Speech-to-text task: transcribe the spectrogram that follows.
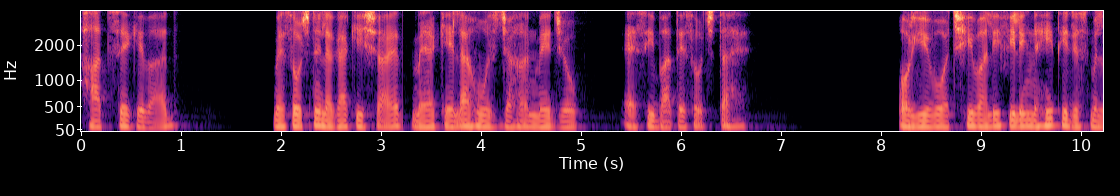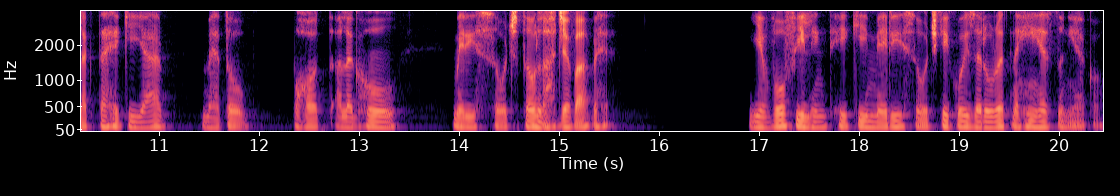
हादसे के बाद मैं सोचने लगा कि शायद मैं अकेला हूँ उस जहान में जो ऐसी बातें सोचता है। और ये वो अच्छी वाली फीलिंग नहीं थी जिसमें लगता है कि यार, मैं तो बहुत अलग हूँ, मेरी सोच तो लाजवाब है। ये वो फीलिंग थी कि मेरी सोच की कोई ज़रूरत नहीं है इस दुनिया को।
